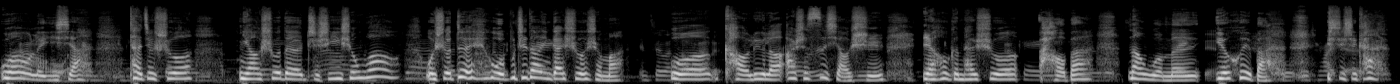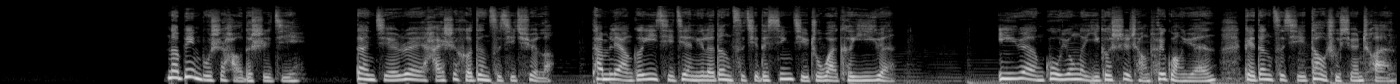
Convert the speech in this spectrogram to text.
哇哦了一下，他就说。你要说的只是一声“哇哦”，我说对，我不知道应该说什么。我考虑了二十四小时，然后跟他说：“好吧，那我们约会吧，试试看。”那并不是好的时机，但杰瑞还是和邓慈琪去了。他们两个一起建立了邓慈琪的新脊柱外科医院。医院雇佣了一个市场推广员，给邓慈琪到处宣传。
